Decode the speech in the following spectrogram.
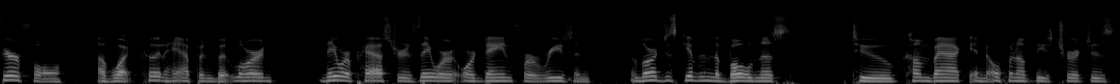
fearful of what could happen. But Lord, they were pastors; they were ordained for a reason. And Lord, just give them the boldness to come back and open up these churches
